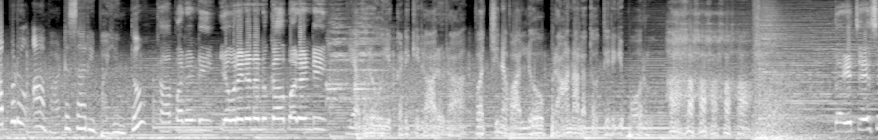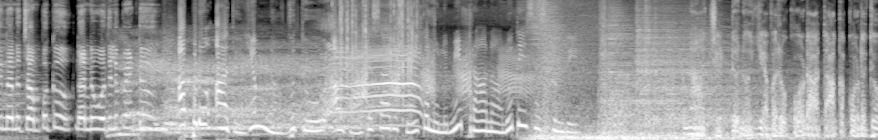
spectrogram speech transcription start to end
అప్పుడు ఆ బాటసారి భయంతో కాపాడండి ఎవరైనా నన్ను కాపాడండి. ఎవరూ ఇక్కడికి రారురా. వచ్చిన వాళ్ళు ప్రాణాలతో తిరిగిపోరు. హాహాహాహాహా. దయచేసి నన్ను చంపకు నన్ను వదిలిపెట్టు. అప్పుడు ఆ దెయ్యం నవ్వుతూ ఆ బాటసారి పీక నులిమి ప్రాణాలు తీసేస్తుంది. నా చెట్టును ఎవరు కూడా తాకకూడదు.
